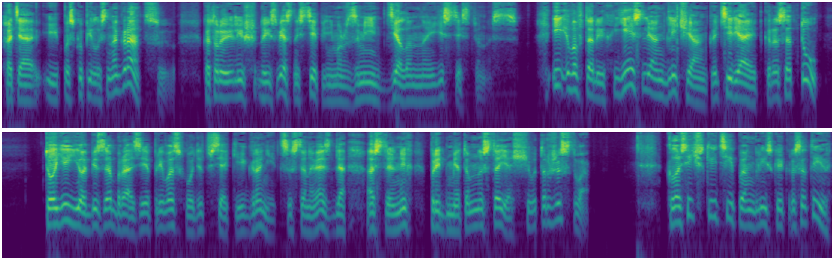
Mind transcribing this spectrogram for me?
хотя и поскупилась на грацию, которую лишь до известной степени может заменить деланная естественность. И, во-вторых, если англичанка теряет красоту, то ее безобразие превосходит всякие границы, становясь для остальных предметом настоящего торжества. Классические типы английской красоты,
